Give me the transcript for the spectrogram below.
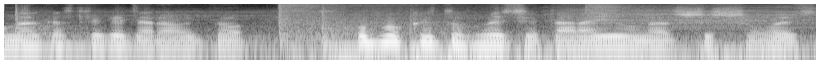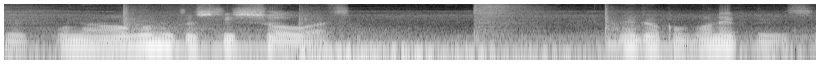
ওনার কাছ থেকে যারা হয়তো উপকৃত হয়েছে, তারাই ওনার শিষ্য হয়েছে, ওনার অগণিত শিষ্যও আছে। এরকম অনেক হয়েছে।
